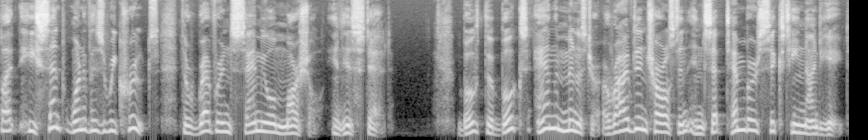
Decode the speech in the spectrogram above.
but he sent one of his recruits, the Reverend Samuel Marshall, in his stead. Both the books and the minister arrived in Charleston in September 1698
